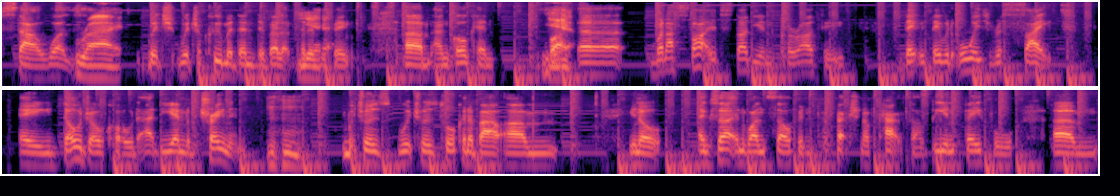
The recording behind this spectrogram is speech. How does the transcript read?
style was, Right. which which Akuma then developed and Yeah. everything, um, and Gouken. Yeah. But uh, when I started studying karate, they they would always recite a dojo code at the end of training, hmm which was which was talking about um, you know exerting oneself in perfection of character, being faithful, um,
